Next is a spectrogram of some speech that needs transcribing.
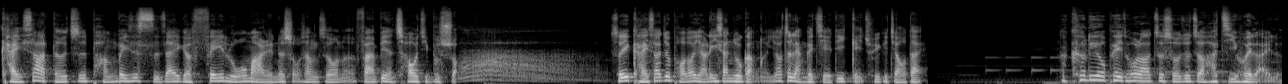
凯撒得知庞贝是死在一个非罗马人的手上之后呢，反而变得超级不爽。所以凯撒就跑到亚历山卓港了，要这两个姐弟给出一个交代。那克利欧佩托拉这时候就知道他机会来了。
